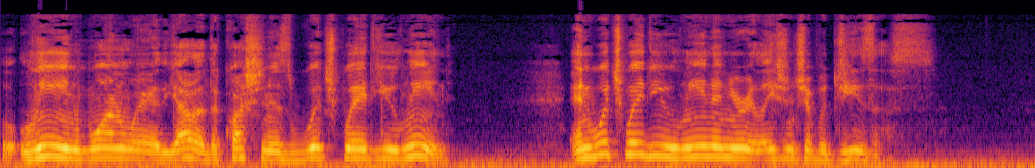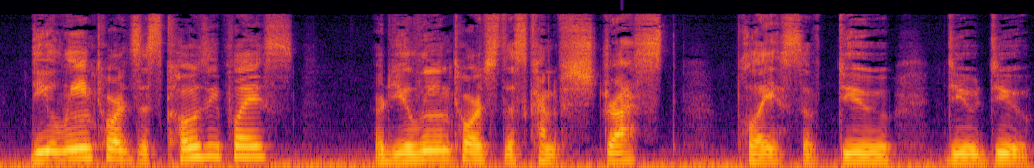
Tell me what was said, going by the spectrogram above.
lean one way or the other. The question is, which way do you lean? And which way do you lean in your relationship with Jesus? Do you lean towards this cozy place? Or do you lean towards this kind of stressed place of do, do, do?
